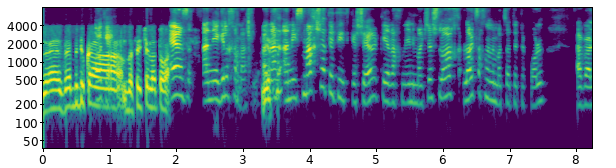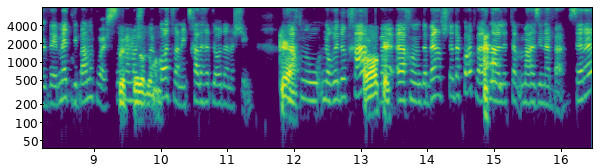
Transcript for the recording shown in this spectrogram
זה, זה בדיוק אוקיי. הבסיס של התורה. אז אני אגיד לך משהו. אני, אני אשמח שאתה תתקשר, כי אנחנו, אני מרגישה שלא לא הצלחנו למצות את הכל, אבל באמת דיברנו כבר עשרים בסדר ומשהו גמור. דקות ואני צריכה לתת לעוד אנשים. כן, אז אנחנו נוריד אותך, אוקיי. ואנחנו נדבר על שתי דקות ואז נעלה את המאזין הבא, בסדר?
